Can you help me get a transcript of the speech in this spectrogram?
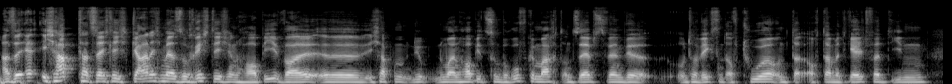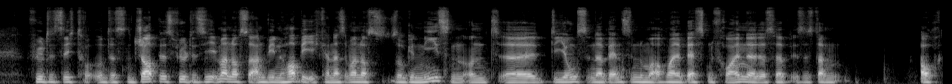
also äh, ich habe tatsächlich gar nicht mehr so richtig ein Hobby, weil äh, ich habe mein Hobby zum Beruf gemacht und selbst wenn wir unterwegs sind auf Tour und da auch damit Geld verdienen, fühlt es sich und das ein Job ist, fühlt es sich immer noch so an wie ein Hobby. Ich kann das immer noch so genießen und äh, die Jungs in der Band sind nun mal auch meine besten Freunde, deshalb ist es dann auch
